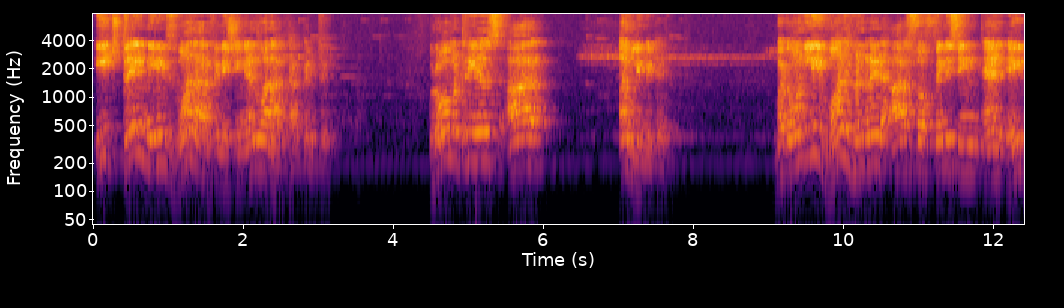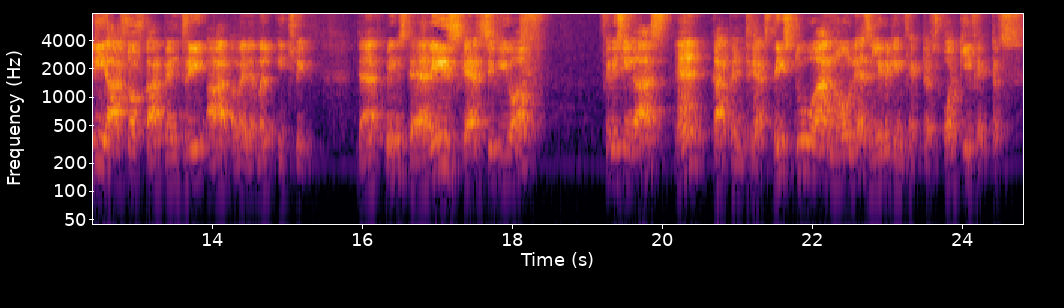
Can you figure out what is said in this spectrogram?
Each train needs 1 hour finishing and 1 hour carpentry. Raw materials are unlimited. But only 100 hours of finishing and 80 hours of carpentry are available each week. That means there is scarcity of finishing hours and carpentry hours. These two are known as limiting factors or key factors.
